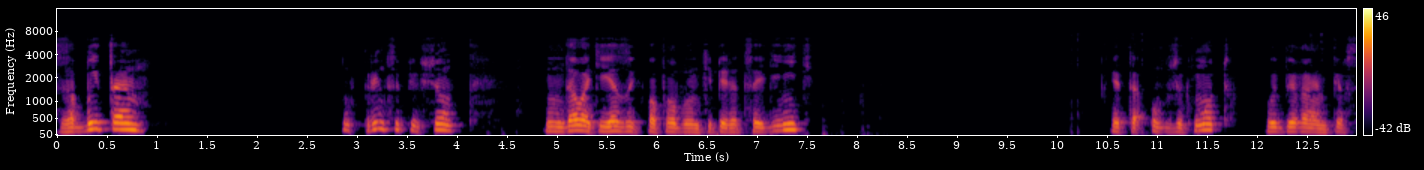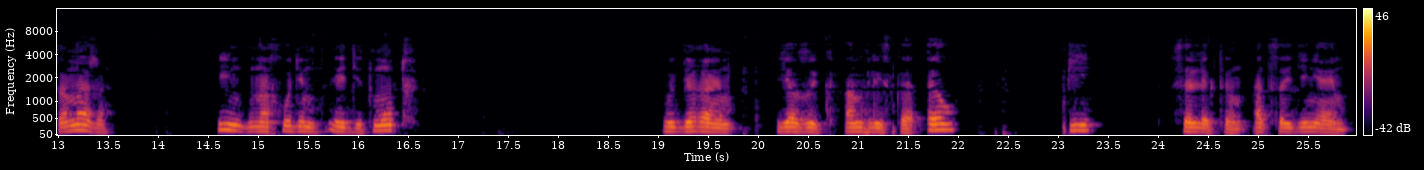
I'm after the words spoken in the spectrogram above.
забыто? Ну, в принципе, все. Ну, давайте язык попробуем теперь отсоединить. Это Object Mode. Выбираем персонажа. И находим Edit Mode. Выбираем язык английское L. P. Selectуем. Отсоединяем.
